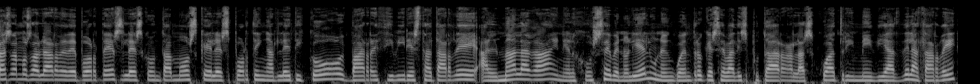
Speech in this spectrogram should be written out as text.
pasamos a hablar de deportes. Les contamos que el Sporting Atlético va a recibir esta tarde al Málaga en el José Benoliel, un encuentro que se va a disputar a las cuatro y media de la tarde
